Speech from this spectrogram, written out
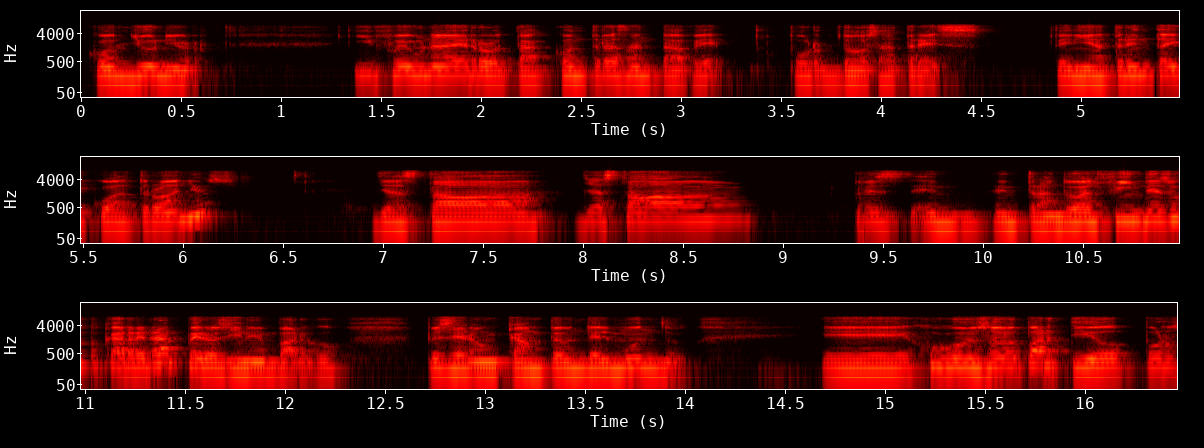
con Junior y fue una derrota contra Santa Fe por 2 a 3. Tenía 34 años, ya estaba, ya estaba pues, entrando al fin de su carrera, pero sin embargo pues era un campeón del mundo. Eh, jugó un solo partido por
